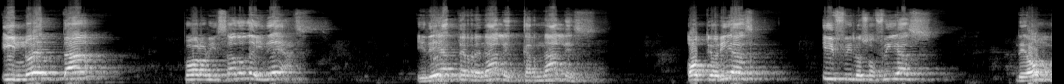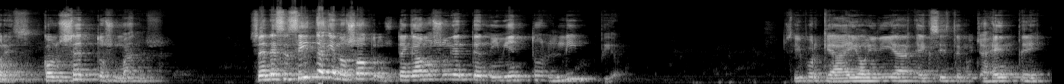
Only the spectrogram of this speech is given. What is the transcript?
Y no está polarizado de ideas, ideas terrenales, carnales, o teorías y filosofías de hombres, conceptos humanos. Se necesita que nosotros tengamos un entendimiento limpio. Sí, porque hay hoy día existe mucha gente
